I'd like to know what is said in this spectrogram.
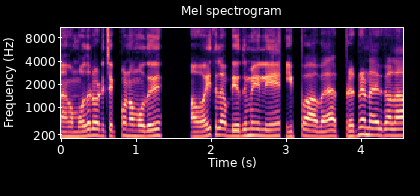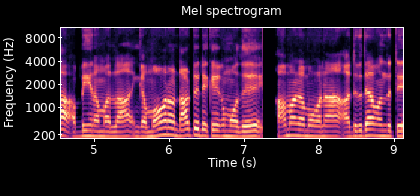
நாங்கள் முதல் வாட்டி செக் பண்ணும்போது, அவள் வயிற்றுல அப்படி எதுவுமே இல்லையே. இப்போ அவள் ப்ரெக்னென்ட் ஆயிருக்காளா?" அப்படிங்கிற மாதிரிலாம் இங்கே மோகனா கேட்கும் கேட்கும்போது, "ஆமாங்க மோகனா. அதுக்கு தான் வந்துட்டு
